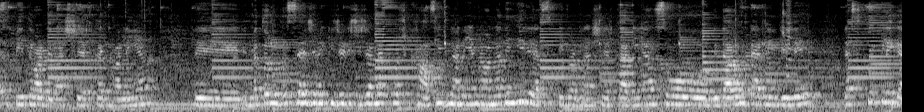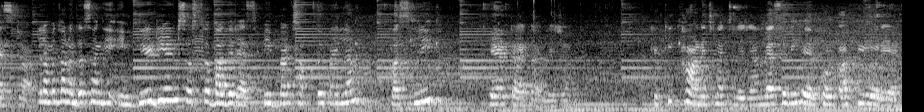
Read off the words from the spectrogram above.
ਰੈਸਪੀ ਤੁਹਾਡੇ ਨਾਲ ਸ਼ੇਅਰ ਕਰਨ ਵਾਲੀ ਹਾਂ ਤੇ ਮੈਂ ਤੁਹਾਨੂੰ ਦੱਸਿਆ ਜਿਵੇਂ ਕਿ ਜਿਹੜੀ ਚੀਜ਼ਾਂ ਮੈਂ ਕੁਝ ਖਾਸ ਹੀ ਬਣਾਉਣੀ ਹੈ ਮੈਂ ਉਹਨਾਂ ਦੀ ਹੀ ਰੈਸਪੀ ਤੁਹਾਡੇ ਨਾਲ ਸ਼ੇਅਰ ਕਰਨੀ ਆ so without any delay let's quickly get start ਪਹਿਲਾਂ ਮੈਂ ਤੁਹਾਨੂੰ ਦੱਸਾਂਗੀ ਇੰਗਰੀਡੀਐਂਟਸ ਉਸ ਤੋਂ ਬਾਅਦ ਰੈਸਪੀ ਬਟ ਸਭ ਤੋਂ ਪਹਿਲਾਂ ਫਸਟਲੀ ਹੇਅਰ ਟਾਈ ਕਰ ਲੈ ਜਾਣ ਕਿਉਂਕਿ ਖਾਣੇ 'ਚ ਨਾ ਚਲੇ ਜਾਣ। ਵੈਸੇ ਵੀ ਹੇਅਰ ਫਾਲ ਕਾਫੀ ਹੋ ਰਿਹਾ ਹੈ।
